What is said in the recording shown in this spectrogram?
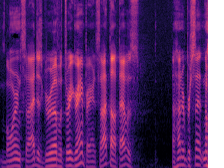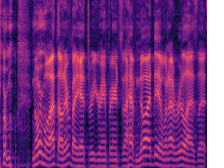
born. So I just grew up with three grandparents. So I thought that was 100% normal. normal. I thought everybody had three grandparents. I have no idea when I realized that.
